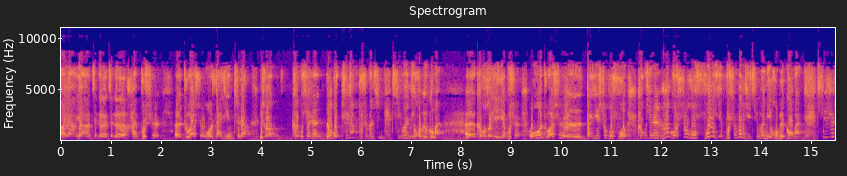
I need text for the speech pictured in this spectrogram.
哎呀呀，这个这个还不是，呃，主要是我担心质量。”你说，客户先生，如果质量不是问题，请问你会不会购买？呃，客户作业也不是，我主要是担心售后服务。客户先生，如果售后服务也不是问题，请问你会不会购买？其实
